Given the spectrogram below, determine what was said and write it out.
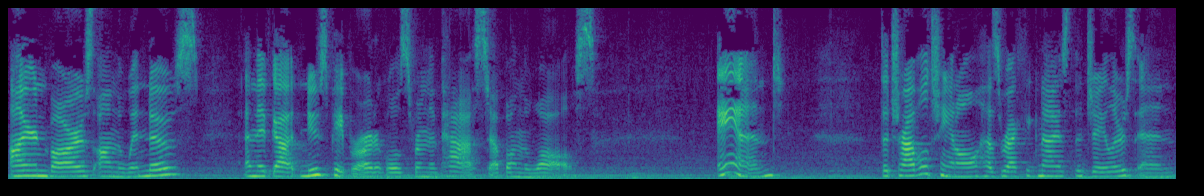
iron bars on the windows, and they've got newspaper articles from the past up on the walls. And the Travel Channel has recognized the Jailer's Inn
